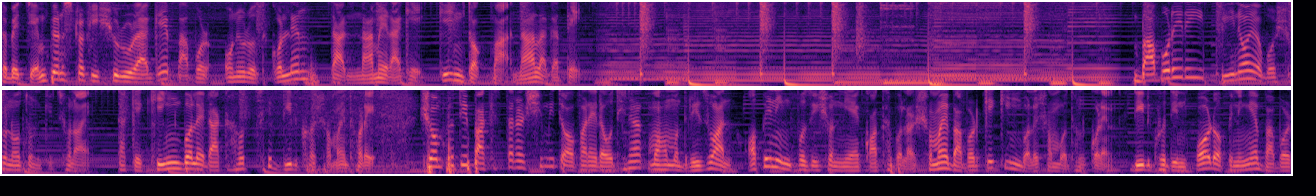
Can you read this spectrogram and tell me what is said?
তবে চ্যাম্পিয়ন্স ট্রফি শুরুর আগে বাবর অনুরোধ করলেন তার নামের আগে কিং তকমা না লাগাতে। বাবরের এই বিনয় অবশ্য নতুন কিছু নয়। তাকে কিং বলে ডাকা হচ্ছে দীর্ঘ সময় ধরে। সম্প্রতি পাকিস্তানের সীমিত ওভারের অধিনায়ক মোহাম্মদ রিজওয়ান ওপেনিং পজিশন নিয়ে কথা বলার সময় বাবরকে কিং বলে সম্বোধন করেন। দীর্ঘদিন পর ওপেনিংয়ে বাবর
